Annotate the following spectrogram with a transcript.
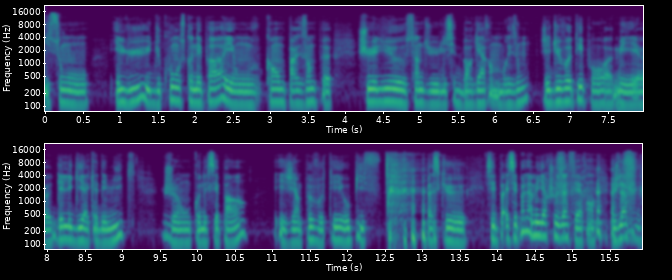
qui sont élus, et du coup on se connaît pas, et on, quand par exemple je suis élu au sein du lycée de Borgard à Montbrison, j'ai dû voter pour euh, mes euh, délégués académiques, je n'en connaissais pas un, et j'ai un peu voté au pif. Parce que c'est pas c'est pas la meilleure chose à faire hein. je l'avoue.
